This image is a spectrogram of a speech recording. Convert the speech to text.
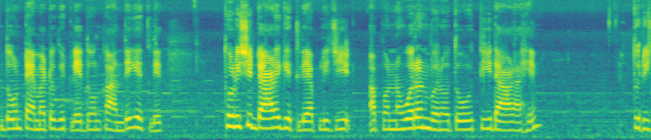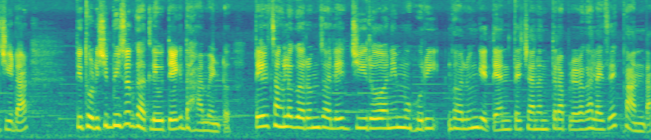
दोन टॅमॅटो घेतले दोन कांदे घेतलेत थोडीशी डाळ घेतली आपली जी आपण वरण बनवतो ती डाळ आहे. तुरीची डाळ. ती थोडीशी भिजत घातली होती एक दहा मिनटं. तेल चांगलं गरम झाले जिरं आणि मोहरी घालून घेते आणि त्याच्यानंतर आपल्याला घालायचं आहे कांदा.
